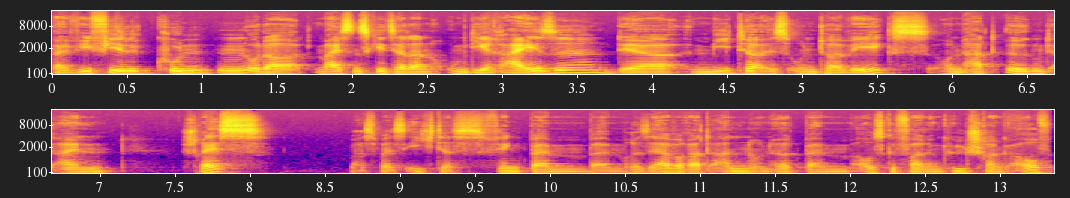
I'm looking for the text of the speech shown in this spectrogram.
Bei wie vielen Kunden oder meistens geht es ja dann um die Reise, der Mieter ist unterwegs und hat irgendeinen Stress, was weiß ich, das fängt beim, beim Reserverad an und hört beim ausgefallenen Kühlschrank auf.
